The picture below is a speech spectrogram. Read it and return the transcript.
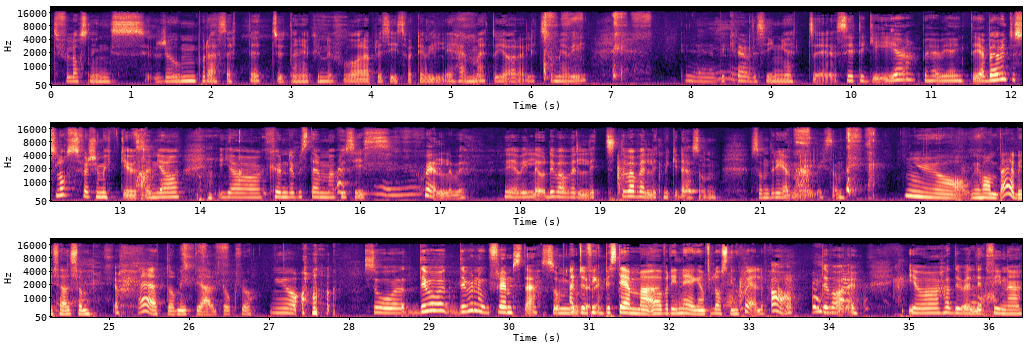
ett förlossningsrum på det här sättet utan jag kunde få vara precis vart jag ville i hemmet och göra lite som jag vill. Eh, det krävdes inget eh, CTG, behöver jag inte. Jag behöver inte slåss för så mycket utan jag, jag kunde bestämma precis själv hur jag ville. Och det var väldigt, det var väldigt mycket det som, som drev mig. Liksom. Ja, vi har en bebis här som ja. äter mitt i allt också. Ja. Så det var, det var nog främst det som Att du fick det. bestämma över din egen förlossning själv? Ja, det var det. Jag hade väldigt fina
